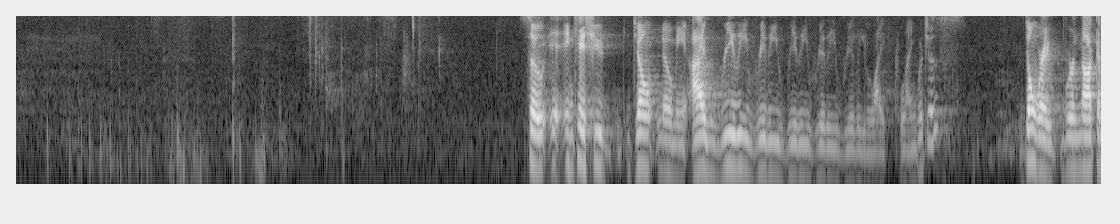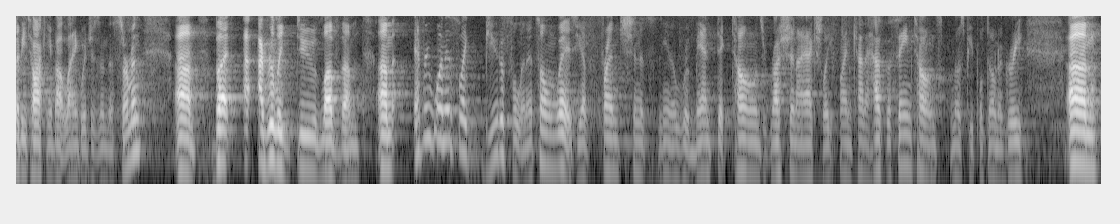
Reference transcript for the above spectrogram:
So, in case you don't know me, I really, really, really, really, really like languages. Don't worry, we're not going to be talking about languages in this sermon, um, but I really do love them. Um, everyone is like beautiful in its own ways. You have French and it's you know romantic tones. Russian, I actually find kind of has the same tones. Most people don't agree. Um,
